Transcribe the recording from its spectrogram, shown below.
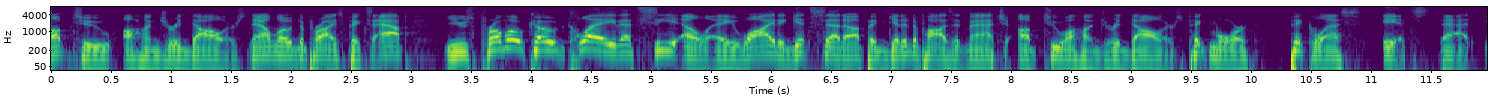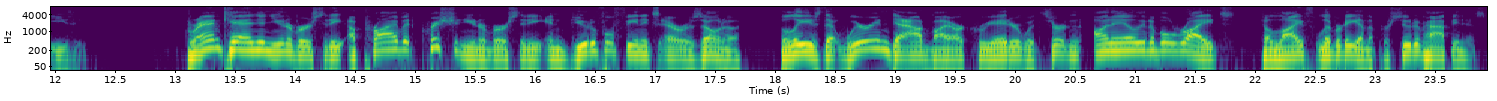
up to $100. Download the Prize Picks app. Use promo code CLAY, that's C L A Y, to get set up and get a deposit match up to $100. Pick more, pick less. It's that easy. Grand Canyon University, a private Christian university in beautiful Phoenix, Arizona, believes that we're endowed by our Creator with certain unalienable rights to life, liberty, and the pursuit of happiness.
